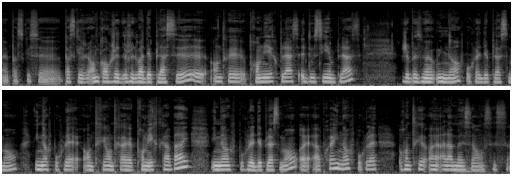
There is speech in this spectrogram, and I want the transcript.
Euh, euh, parce que, c'est- parce que encore je, je dois déplacer euh, entre première place et deuxième place. J'ai besoin d'une heure pour le déplacement, une heure pour les entrer entre premier travail, une heure pour le déplacement, et après une heure pour les rentrer euh, à la maison, c'est ça.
